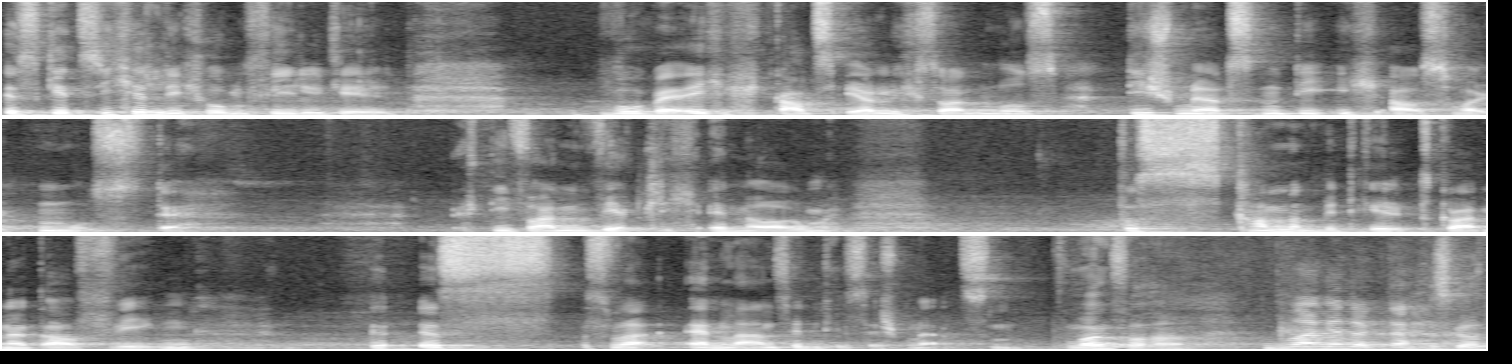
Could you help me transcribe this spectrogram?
Es geht sicherlich um viel Geld. Wobei ich ganz ehrlich sagen muss, die Schmerzen, die ich aushalten musste, die waren wirklich enorm. Das kann man mit Geld gar nicht aufwiegen. Es, es war ein Wahnsinn, diese Schmerzen. Morgen, Frau Hahn. Guten Morgen, Herr Doktor. Grüß Gott.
